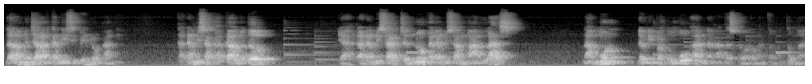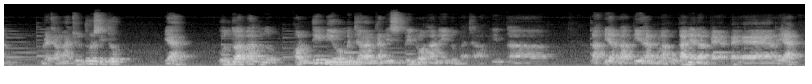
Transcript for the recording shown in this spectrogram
dalam menjalankan disiplin rohani. Kadang bisa gagal betul. Ya, kadang bisa jenuh, kadang bisa malas. Namun demi pertumbuhan dan atas dorongan teman-teman, mereka maju terus itu ya untuk apa untuk continue menjalankan disiplin rohani itu baca Alkitab latihan-latihan melakukannya dalam PR-PR ya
